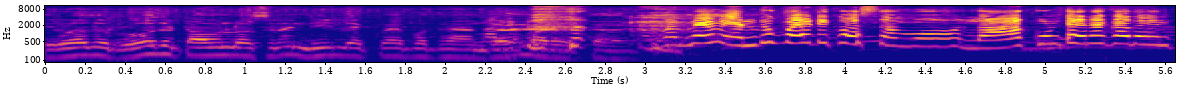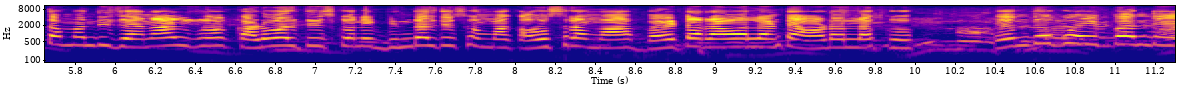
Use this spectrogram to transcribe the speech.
ఈ రోజు రోజు టౌన్లో వస్తున్నాయి నీళ్ళు ఎక్కువైపోతున్నాయి మేము ఎందుకు బయటికి వస్తాము? లాకుంటేనే కదా ఇంతమంది జనాలు కడవలు తీసుకొని బిందెలు తీసుకొని మాకు అవసరమా? బయట రావాలంటే ఆడోళ్ళకు ఎందుకు ఇబ్బంది?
